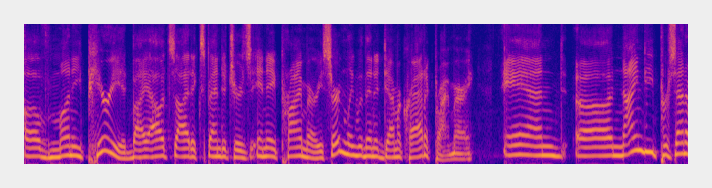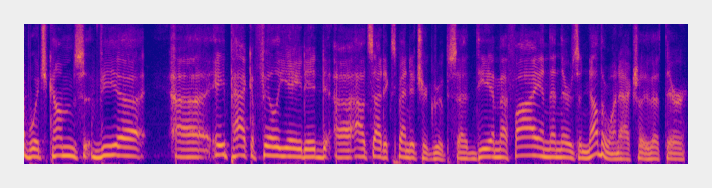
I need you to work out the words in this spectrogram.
of money, period, by outside expenditures in a primary, certainly within a Democratic primary. And uh, 90% of which comes via uh, AIPAC affiliated uh, outside expenditure groups, uh, DMFI, and then there's another one actually that they're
